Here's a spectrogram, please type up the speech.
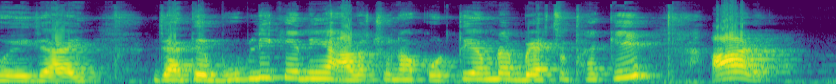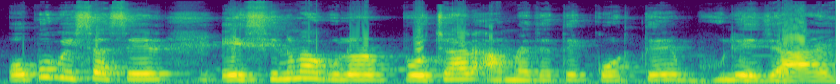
হয়ে যায়, যাতে বুবলিকে নিয়ে আলোচনা করতে আমরা ব্যস্ত থাকি। আর অপু বিশ্বাসের এই সিনেমাগুলোর প্রচার আমরা যাতে করতে ভুলে যাই।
